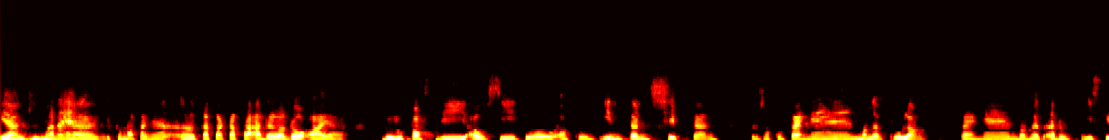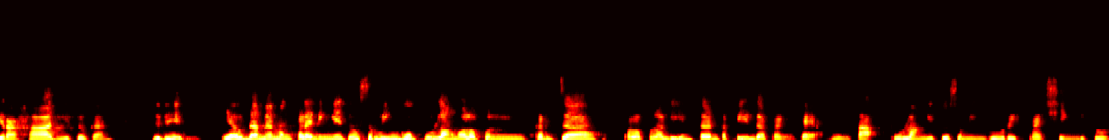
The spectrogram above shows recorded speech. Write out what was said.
ya gimana ya, itu makanya eh, kata-kata adalah doa ya. Dulu pas di Aussie itu aku internship kan, terus aku pengen banget pulang, pengen banget aduh istirahat gitu kan. Jadi ya udah memang planningnya itu seminggu pulang walaupun kerja, walaupun lagi intern, tapi udah pengen kayak minta pulang gitu seminggu refreshing gitu.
